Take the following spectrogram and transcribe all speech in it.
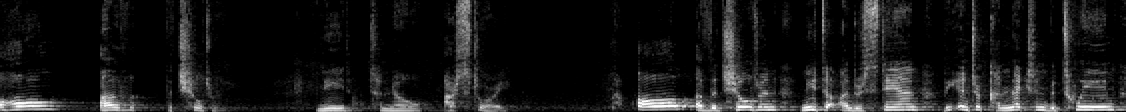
All of the children need to know our story. All of the children need to understand the interconnection between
